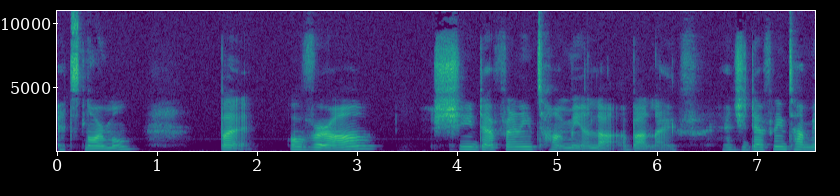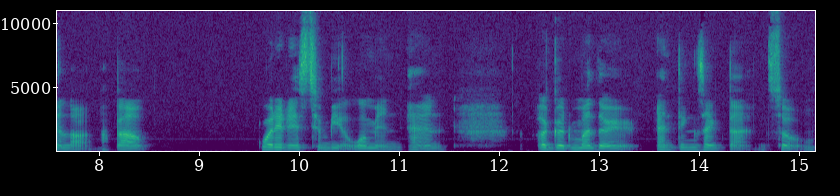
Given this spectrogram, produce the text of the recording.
it's normal but overall she definitely taught me a lot about life and she definitely taught me a lot about what it is to be a woman and a good mother and things like that so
